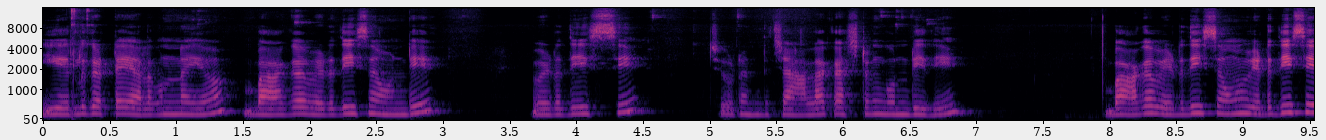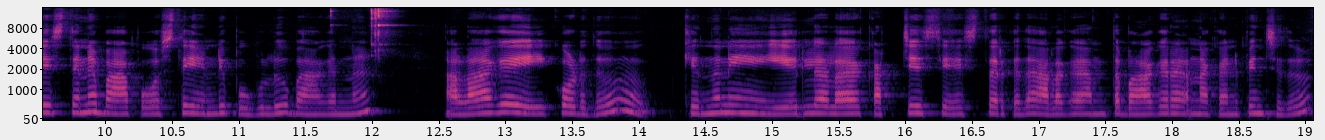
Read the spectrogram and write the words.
ఏర్లు గట్ట ఎలాగున్నాయో. బాగా విడదీసామండి. విడదీసి చూడండి చాలా కష్టంగా ఉంది ఇది. బాగా విడదీసాము. విడదీసేస్తేనే బాగా పోస్తాయండి పువ్వులు బాగన్నా. అలాగే వేయకూడదు. కిందని ఏర్లు అలా కట్ చేసి వేస్తారు కదా అలాగా అంత బాగా రా- నాకు అనిపించదు.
